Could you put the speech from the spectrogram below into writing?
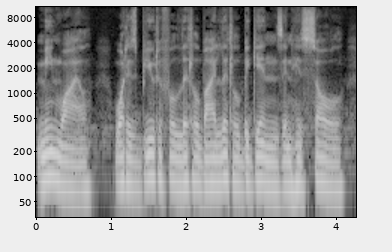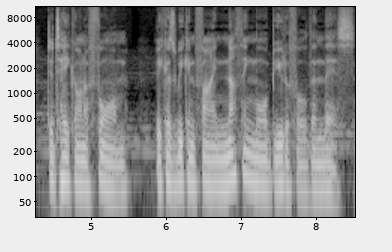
Meanwhile, what is beautiful little by little begins in his soul to take on a form, because we can find nothing more beautiful than this.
